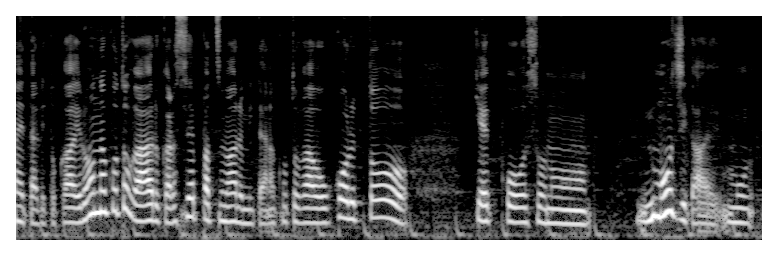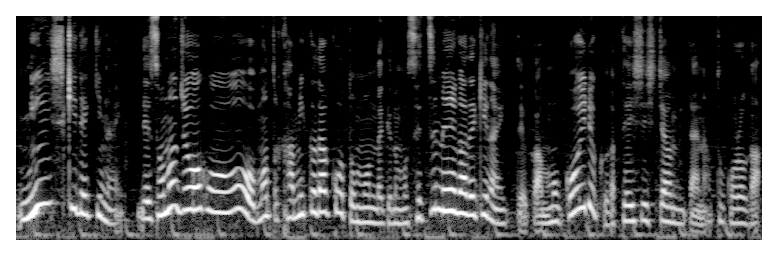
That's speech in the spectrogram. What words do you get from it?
えたりとかいろんなことがあるから切羽詰まるみたいなことが起こると結構その文字がもう認識できない。でその情報をもっと噛み砕こうと思うんだけども説明ができないっていうかもう語彙力が停止しちゃうみたいなところが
